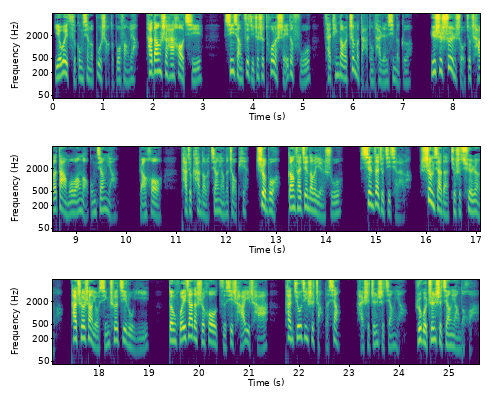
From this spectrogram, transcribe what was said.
也为此贡献了不少的播放量。他当时还好奇，心想自己这是托了谁的福，才听到了这么打动他人心的歌。于是顺手就查了大魔王老公江阳，然后他就看到了江阳的照片。这不，刚才见到了眼熟，现在就记起来了。剩下的就是确认了。他车上有行车记录仪，等回家的时候仔细查一查，看究竟是长得像，还是真是江阳。如果真是江阳的话，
